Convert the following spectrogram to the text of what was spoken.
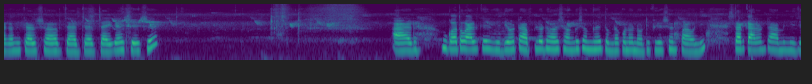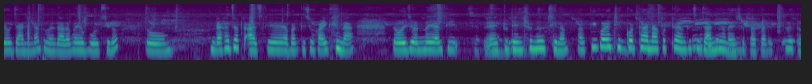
আগামীকাল সব যার যার জায়গায় শেষে। আর গতকালকের ভিডিওটা আপলোড হওয়ার সঙ্গে সঙ্গে তোমরা কোনো নোটিফিকেশন পাওনি। তার কারণটা আমি নিজেও জানি না, তোমার দাদাভাইও বলছিল। তো দেখা যাক আজকে আবার কিছু হয় কি না। তো ওই জন্যই আর কি একটু টেনশনেও ছিলাম। আর কি করে ঠিক করতে হয় না করতে হয় আমি কিছু জানিও না এসব ব্যাপারে, বুঝলে তো?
